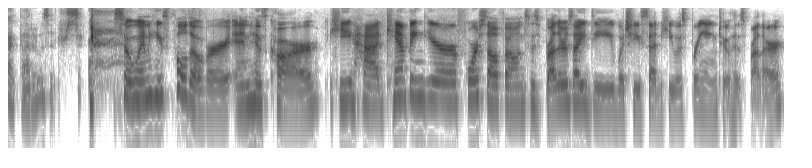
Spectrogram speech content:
i thought it was interesting So when he's pulled over in his car, he had camping gear, four cell phones, his brother's ID, which he said he was bringing to his brother.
